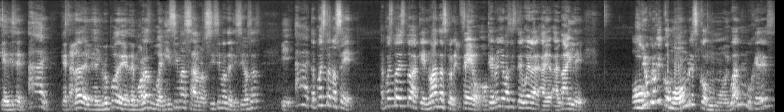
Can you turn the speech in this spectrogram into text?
que dicen, ay, que están la del- el grupo de, de morras buenísimas, sabrosísimas, deliciosas, y, ay, te apuesto, no sé, te apuesto esto a que no andas con el feo, o que no llevas este güey a- a- al baile. O- Y yo creo que como hombres, como igual de mujeres,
